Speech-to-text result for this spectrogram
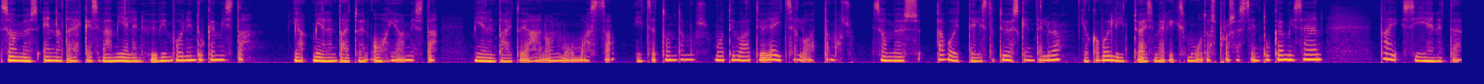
Se on myös ennaltaehkäisevää mielen hyvinvoinnin tukemista ja mielentaitojen ohjaamista. Mielentaitojahan on muun muassa itsetuntemus, motivaatio ja itseluottamus. Se on myös tavoitteellista työskentelyä, joka voi liittyä esimerkiksi muutosprosessin tukemiseen tai siihen, että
